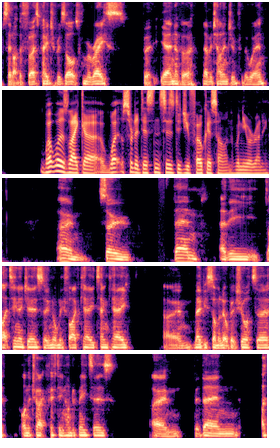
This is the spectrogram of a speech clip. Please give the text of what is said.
say like the first page of results from a race, but yeah, never, never challenging for the win. What was like, uh, what sort of distances did you focus on when you were running? Um, so then at the like teenage years, so normally 5k, 10k, um, maybe some a little bit shorter on the track, 1500 meters. Um, but then I,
